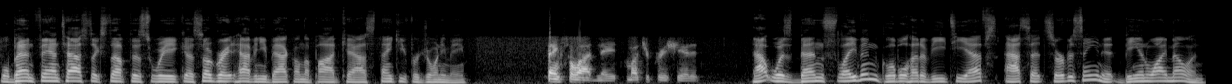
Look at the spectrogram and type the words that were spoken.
Well, Ben, fantastic stuff this week. Uh, so great having you back on the podcast. Thank you for joining me. Thanks a lot, Nate. Much appreciated. That was Ben Slavin, Global Head of ETFs Asset Servicing at BNY Mellon.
